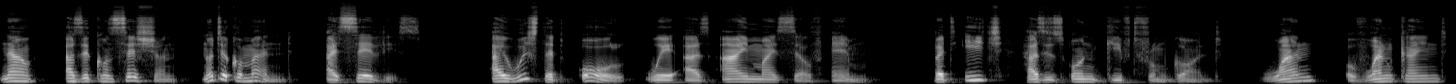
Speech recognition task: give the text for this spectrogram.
Now, as a concession, not a command, I say this I wish that all were as I myself am, but each has his own gift from God, one of one kind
